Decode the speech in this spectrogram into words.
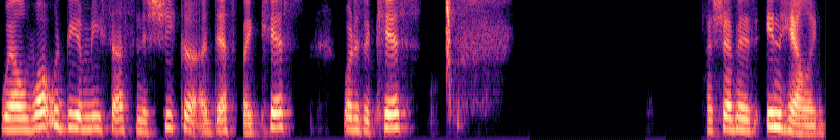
Well, what would be a misas neshika, a death by kiss? What is a kiss? Hashem is inhaling,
